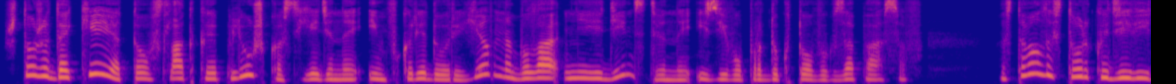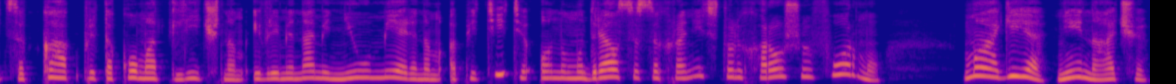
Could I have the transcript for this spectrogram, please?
Что же до Кея, то сладкая плюшка, съеденная им в коридоре, явно была не единственной из его продуктовых запасов. Оставалось только дивиться, как при таком отличном и временами неумеренном аппетите он умудрялся сохранить столь хорошую форму. Магия, не иначе.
